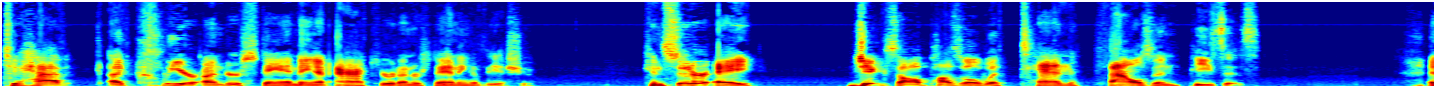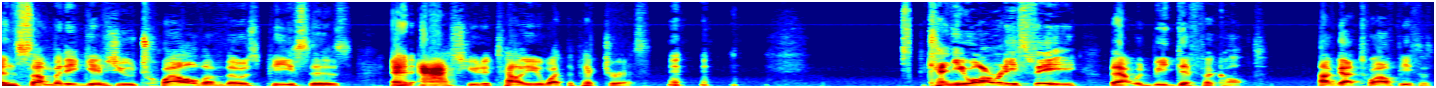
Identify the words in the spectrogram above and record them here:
to have a clear understanding, an accurate understanding of the issue. Consider a jigsaw puzzle with 10,000 pieces. And somebody gives you 12 of those pieces and asks you to tell you what the picture is. Can you already see that would be difficult? I've got 12 pieces,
